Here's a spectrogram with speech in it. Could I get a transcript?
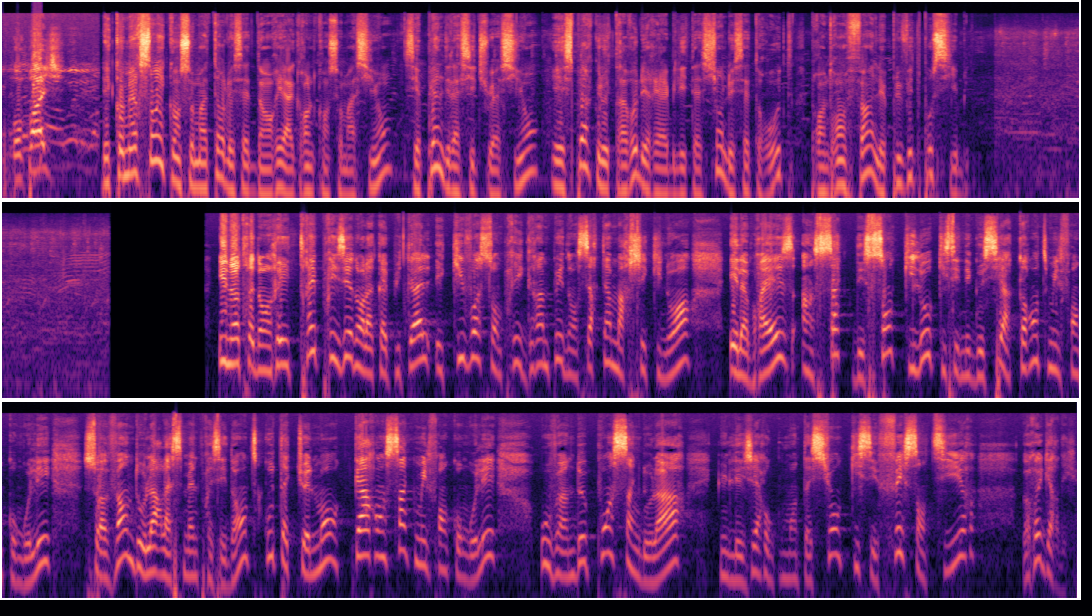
pompage Les commerçants et consommateurs de cette denrée à grande consommation se plaignent de la situation et espèrent que les travaux de réhabilitation de cette route prendront fin le plus vite possible. Une autre denrée très prisée dans la capitale et qui voit son prix grimper dans certains marchés quinois est la braise, un sac de 100 kilos qui s'est négocié à 40 000 francs congolais, soit 20 dollars la semaine précédente, coûte actuellement 45 000 francs congolais ou 22,5 dollars, une légère augmentation qui s'est fait sentir. Regardez.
